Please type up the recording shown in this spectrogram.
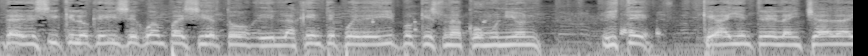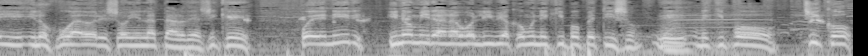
de decir que lo que dice Juanpa es cierto. Eh, la gente puede ir porque es una comunión, ¿viste? Que hay entre la hinchada y, los jugadores hoy en la tarde. Así que pueden ir y no mirar a Bolivia como un equipo petizo, eh, mm. un equipo chico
